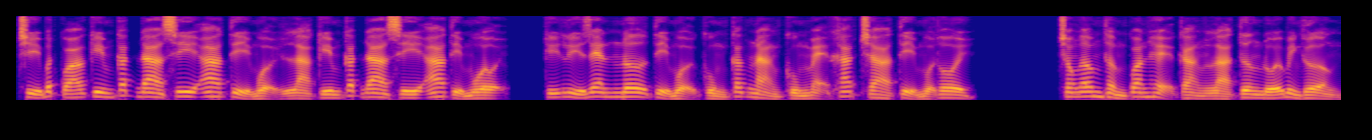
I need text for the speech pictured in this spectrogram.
Chỉ bất quá Kim Cát Đa Si A tỷ muội là Kim Cát Đa Si A tỷ muội, ký lý Jenner tỷ muội cùng các nàng cùng mẹ khác cha tỷ muội thôi. Trong âm thầm quan hệ càng là tương đối bình thường,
